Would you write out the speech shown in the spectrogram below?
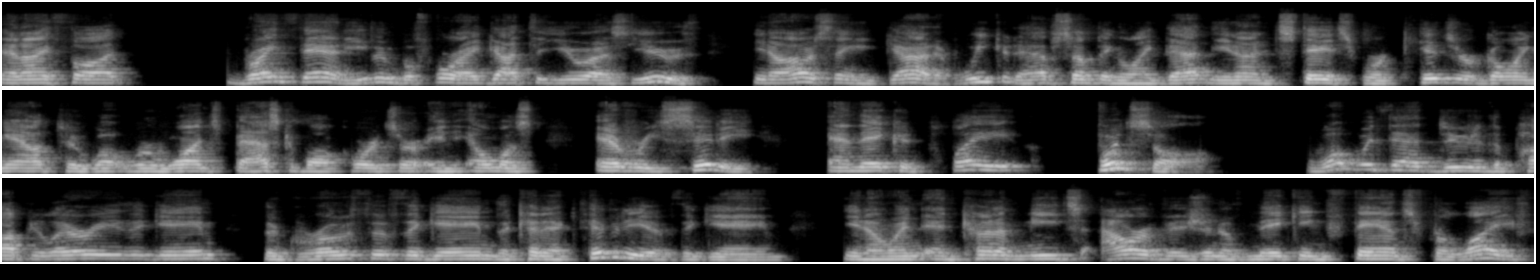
And I thought right then, even before I got to US Youth, you know, I was thinking, God, if we could have something like that in the United States where kids are going out to what were once basketball courts are in almost every city and they could play futsal, what would that do to the popularity of the game, the growth of the game, the connectivity of the game? you know, and, and kind of meets our vision of making fans for life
